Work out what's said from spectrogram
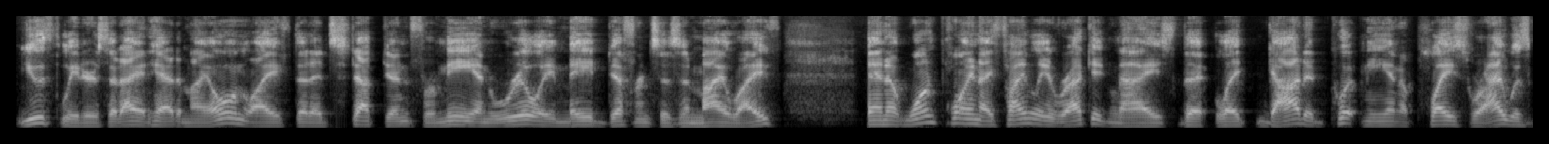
youth leaders that I had had in my own life that had stepped in for me and really made differences in my life. And at one point, I finally recognized that like God had put me in a place where I was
